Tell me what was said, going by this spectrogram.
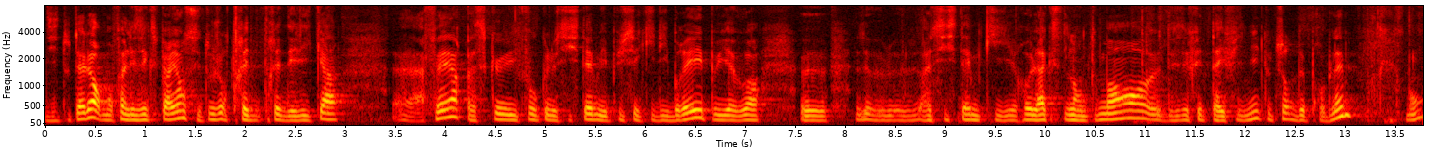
dit tout à l'heure, mais enfin, les expériences, c'est toujours très, très délicat euh, à faire parce qu'il faut que le système ait pu s'équilibrer, il peut y avoir un système qui relaxe lentement, des effets de taille finie, toutes sortes de problèmes. Bon.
